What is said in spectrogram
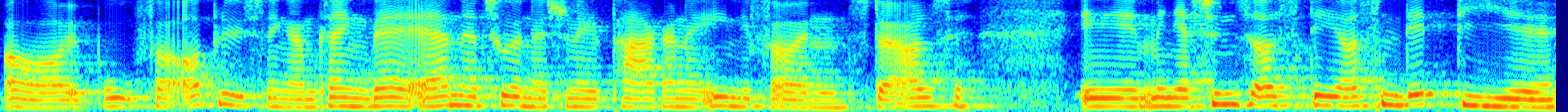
og øh, brug for oplysning omkring, hvad er naturnationalparkerne egentlig for en størrelse. Øh, men jeg synes også, det er også sådan lidt de,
